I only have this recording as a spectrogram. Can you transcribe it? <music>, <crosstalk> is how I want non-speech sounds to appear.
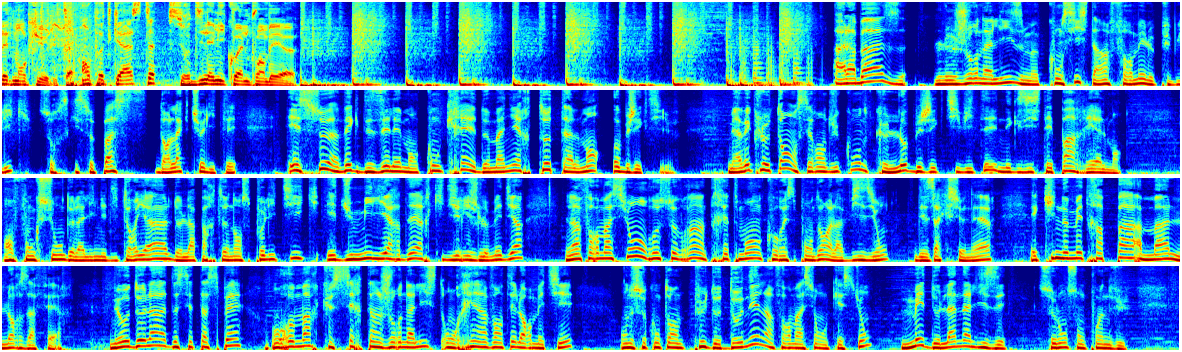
culte en podcast sur dynamicone.be. À la base, le journalisme consiste à informer le public sur ce qui se passe dans l'actualité, et ce avec des éléments concrets et de manière totalement objective. Mais avec le temps, on s'est rendu compte que l'objectivité n'existait pas réellement. En fonction de la ligne éditoriale, de l'appartenance politique et du milliardaire qui dirige le média, l'information recevra un traitement correspondant à la vision des actionnaires et qui ne mettra pas à mal leurs affaires. Mais au-delà de cet aspect, on remarque que certains journalistes ont réinventé leur métier. On ne se contente plus de donner l'information en question, mais de l'analyser selon son point de vue.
